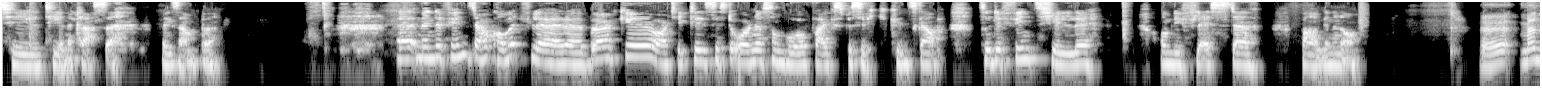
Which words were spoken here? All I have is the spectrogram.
til tiende klasse, f.eks. Eh, men det, finnes, det har kommet flere bøker og artikler de siste årene som går på spesifikk kunnskap. Så det fins kilder om de fleste fagene nå. Eh, men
